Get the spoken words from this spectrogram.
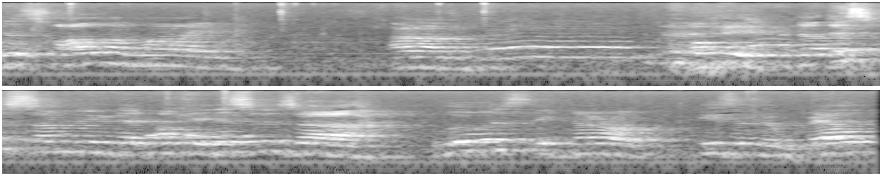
it is all online. Um, okay, now this is something that, okay, this is uh, Louis Ignarro. He's a Nobel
